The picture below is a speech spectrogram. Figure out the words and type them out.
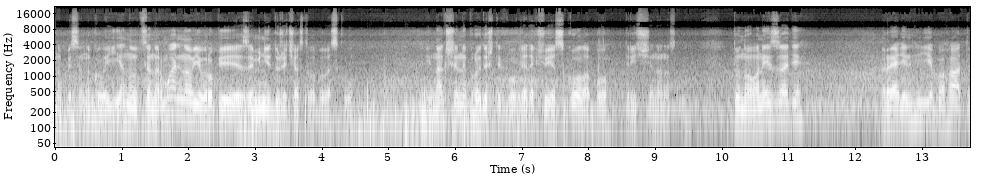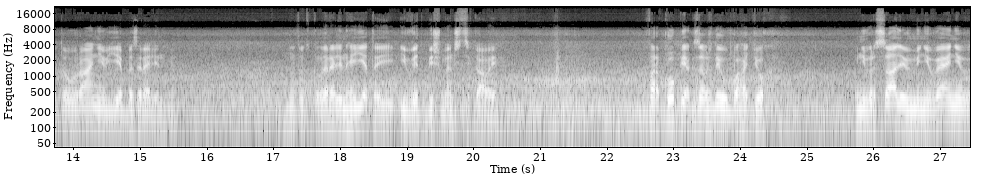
написано, коли є. Ну це нормально, в Європі замінюють дуже часто лобове скло. Інакше не пройдеш техогляд, якщо є скол або тріщина на склі. Тонований ззаді. Релінги є, багато тауранів є без релінгів. Ну тут, коли релінги є, то і вид більш-менш цікавий. Фаркоп, як завжди, у багатьох універсалів, мінівенів,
